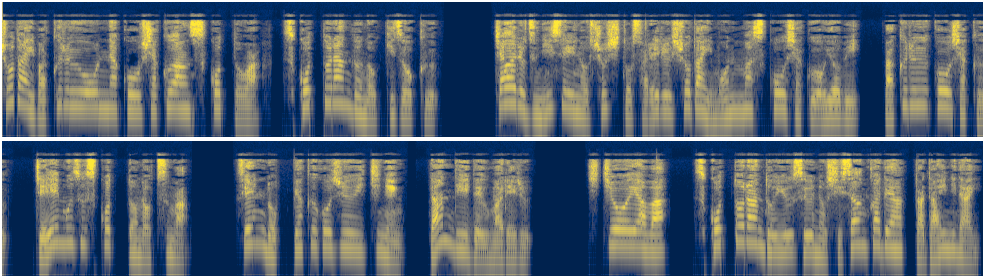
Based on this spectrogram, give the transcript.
初代バクルー女公爵アン・スコットは、スコットランドの貴族。チャールズ2世の諸子とされる初代モンマス公爵及び、バクルー公爵、ジェームズ・スコットの妻。1651年、ダンディで生まれる。父親は、スコットランド有数の資産家であった第二代、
